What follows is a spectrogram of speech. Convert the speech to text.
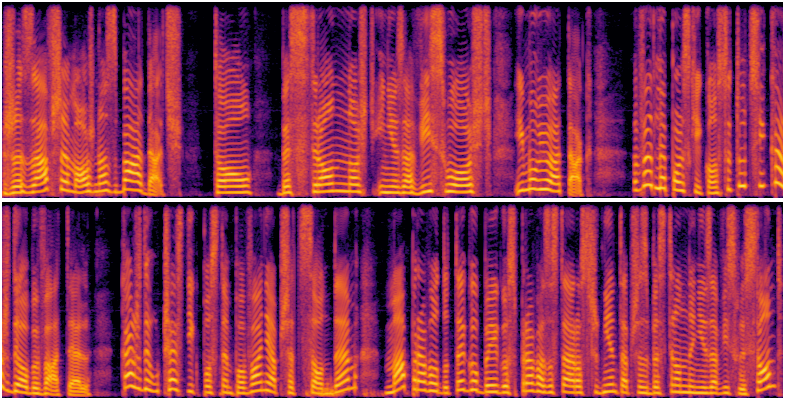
że zawsze można zbadać tą bezstronność i niezawisłość i mówiła tak: Wedle polskiej konstytucji każdy obywatel, każdy uczestnik postępowania przed sądem ma prawo do tego, by jego sprawa została rozstrzygnięta przez bezstronny, niezawisły sąd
